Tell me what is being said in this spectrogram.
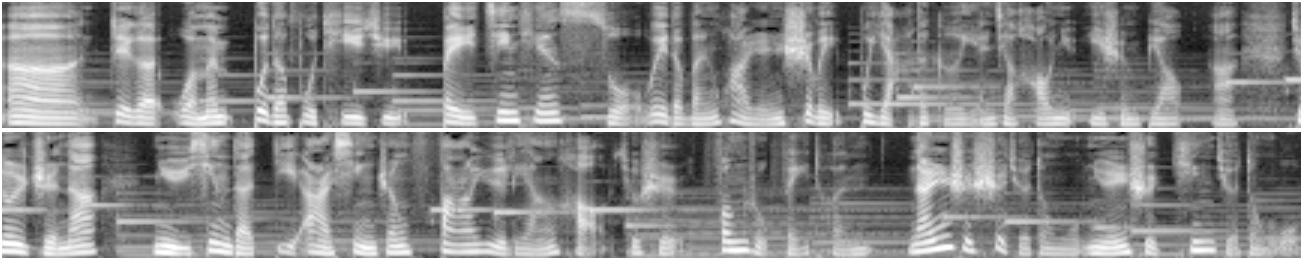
呃，这个我们不得不提一句被今天所谓的文化人视为不雅的格言，叫“好女一身膘”啊，就是指呢，女性的第二性征发育良好，就是丰乳肥臀。男人是视觉动物，女人是听觉动物，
